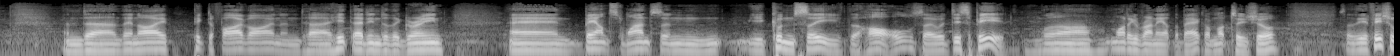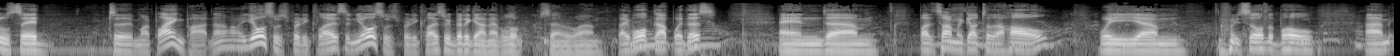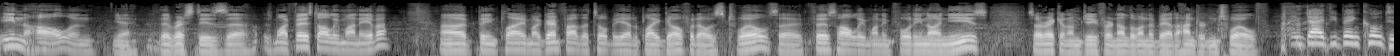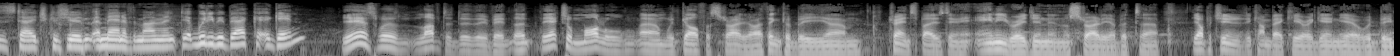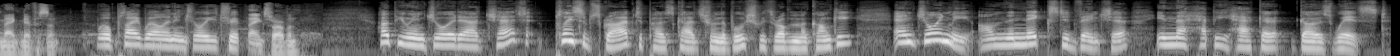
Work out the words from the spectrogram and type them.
And uh, then I picked a five iron and uh, hit that into the green and bounced once and you couldn't see the hole, so it disappeared. Well, I might have run out the back, I'm not too sure. So the officials said to my playing partner, oh, yours was pretty close and yours was pretty close, we better go and have a look. So um, they walked up with us and um, by the time we got to the hole, we, um, we saw the ball um, in the hole, and yeah, the rest is uh, was my first hole in one ever. Uh, I've been playing. My grandfather taught me how to play golf when I was 12, so first hole in one in 49 years. So I reckon I'm due for another one about 112. And Dave, you've been called to the stage because you're a man of the moment. Will you be back again? Yes, we'd love to do the event. The, the actual model um, with Golf Australia, I think, could be um, transposed in any region in Australia. But uh, the opportunity to come back here again, yeah, would be magnificent. Well, play well and enjoy your trip. Thanks, Robin. Hope you enjoyed our chat. Please subscribe to Postcards from the Bush with Robin McConkie and join me on the next adventure in the Happy Hacker Goes West.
